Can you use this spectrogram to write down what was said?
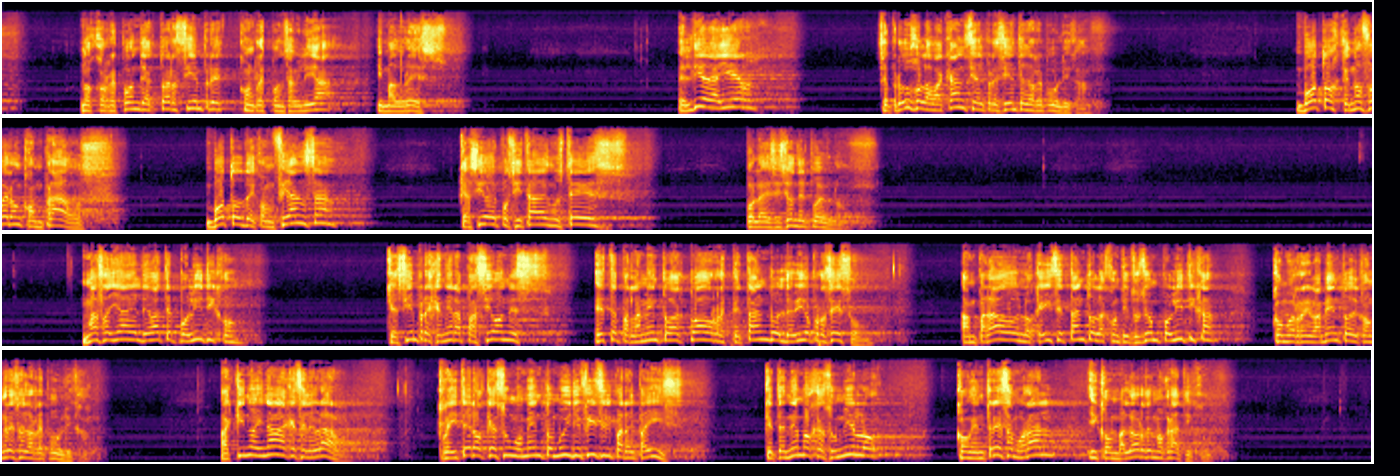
nos corresponde actuar siempre con responsabilidad y madurez. El día de ayer se produjo la vacancia del presidente de la República. Votos que no fueron comprados, votos de confianza que ha sido depositada en ustedes por la decisión del pueblo. Más allá del debate político que siempre genera pasiones, este Parlamento ha actuado respetando el debido proceso, amparado en lo que dice tanto la Constitución Política como el reglamento del Congreso de la República. Aquí no hay nada que celebrar. Reitero que es un momento muy difícil para el país, que tenemos que asumirlo con entrega moral y con valor democrático.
